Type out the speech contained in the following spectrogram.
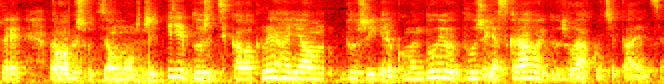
ти робиш у цьому житті. Дуже цікава книга. Я вам дуже її рекомендую. Дуже яскрава і дуже легко читається.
